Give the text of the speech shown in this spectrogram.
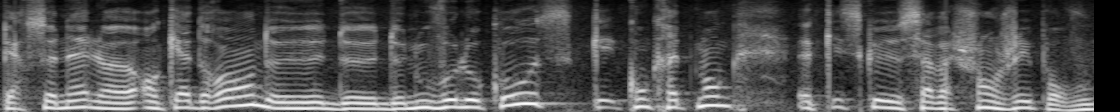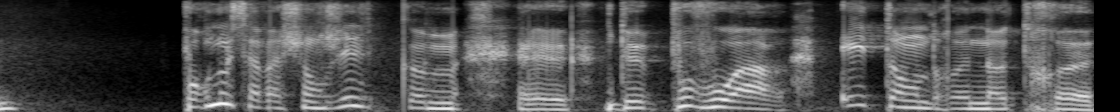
personnels encadrants, de nouveaux locaux? Concrètement, qu'est-ce que ça va changer pour vous? Pour nous, ça va changer comme euh, de pouvoir étendre notre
